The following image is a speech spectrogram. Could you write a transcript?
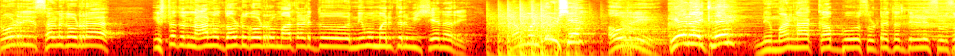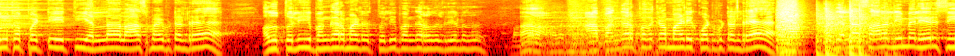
ನೋಡ್ರಿ ಸಣ್ಣ ಗೌಡ್ರ ಇಷ್ಟೊತ್ತಲ್ಲಿ ನಾನು ದೊಡ್ಡ ಗೌಡ್ರು ಮಾತಾಡಿದ್ದು ನಿಮ್ಮ ಮನಿತನ ವಿಷಯನ ರೀ? ನಮ್ಮಂತ ವಿಷಯ? ಹೌದ್ರಿ. ಏನಾಯ್ತಲೆ? ನಿಮ್ಮ ಅಣ್ಣ ಕಬ್ಬು ಸುಟ್ಟೈತೆ ಅಂತೇಳಿ ಹೇಳಿ ಸುಳ್ಕ ಪಟ್ಟಿ ಐತಿ ಎಲ್ಲ ಲಾಸ್ ಮಾಡಿಬಿಟ್ಟನ್ರೆ ಅದು ತೊಲಿ ಬಂಗಾರ ಮಾಡಿ ತೊಲಿ ಬಂಗಾರ ಹೌದಲ್ರಿ ಏನದು? ಆ, ಬಂಗಾರ ಪದಕ ಮಾಡಿ ಕೊಟ್ಬಿಟ್ಟನ್ರೆ ಅದೆಲ್ಲ ಸಾಲ ನಿಮ್ಮ ಮೇಲೆ ಹೇರಿಸಿ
